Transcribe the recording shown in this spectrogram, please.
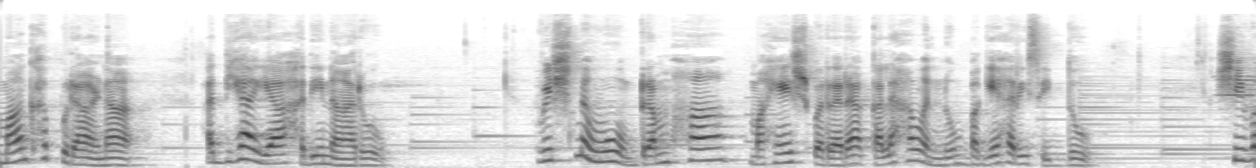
ಮಾಘ ಪುರಾಣ ಅಧ್ಯಾಯ ಹದಿನಾರು. ವಿಷ್ಣುವು ಬ್ರಹ್ಮ ಮಹೇಶ್ವರರ ಕಲಹವನ್ನು ಬಗೆಹರಿಸಿದ್ದು. ಶಿವ,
